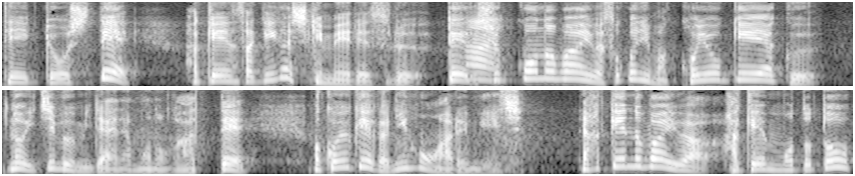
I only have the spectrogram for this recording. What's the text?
提供して派遣先が指揮命令する。で、はい。出向の場合はそこにまあ雇用契約の一部みたいなものがあって、まあ、雇用契約が2本あるイメージ。で派遣の場合は派遣元と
